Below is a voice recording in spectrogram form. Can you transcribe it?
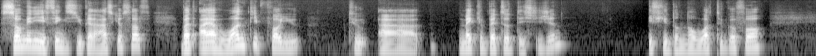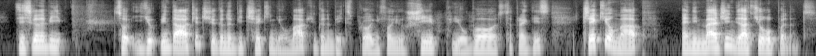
So many things you can ask yourself. But I have one tip for you to uh, make a better decision if you don't know what to go for. This is going to be so you in the Dark Age you're going to be checking your map you're going to be exploring for your ship your boat stuff like this. Check your map and imagine that your opponent.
